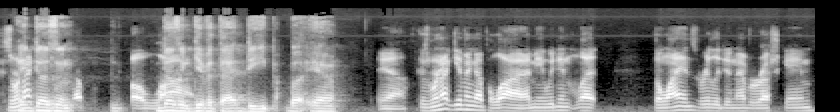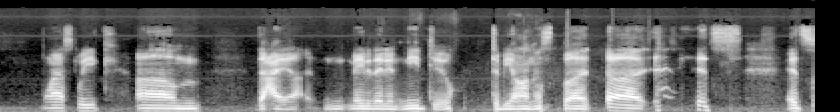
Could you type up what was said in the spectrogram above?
because we're not giving doesn't- up a lot. Doesn't give it that deep, but yeah. Yeah, because we're not giving up a lot. I mean, we didn't let the Lions really didn't have a rush game last week. Um, I, uh, maybe they didn't need to, to be honest. But uh, it's it's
